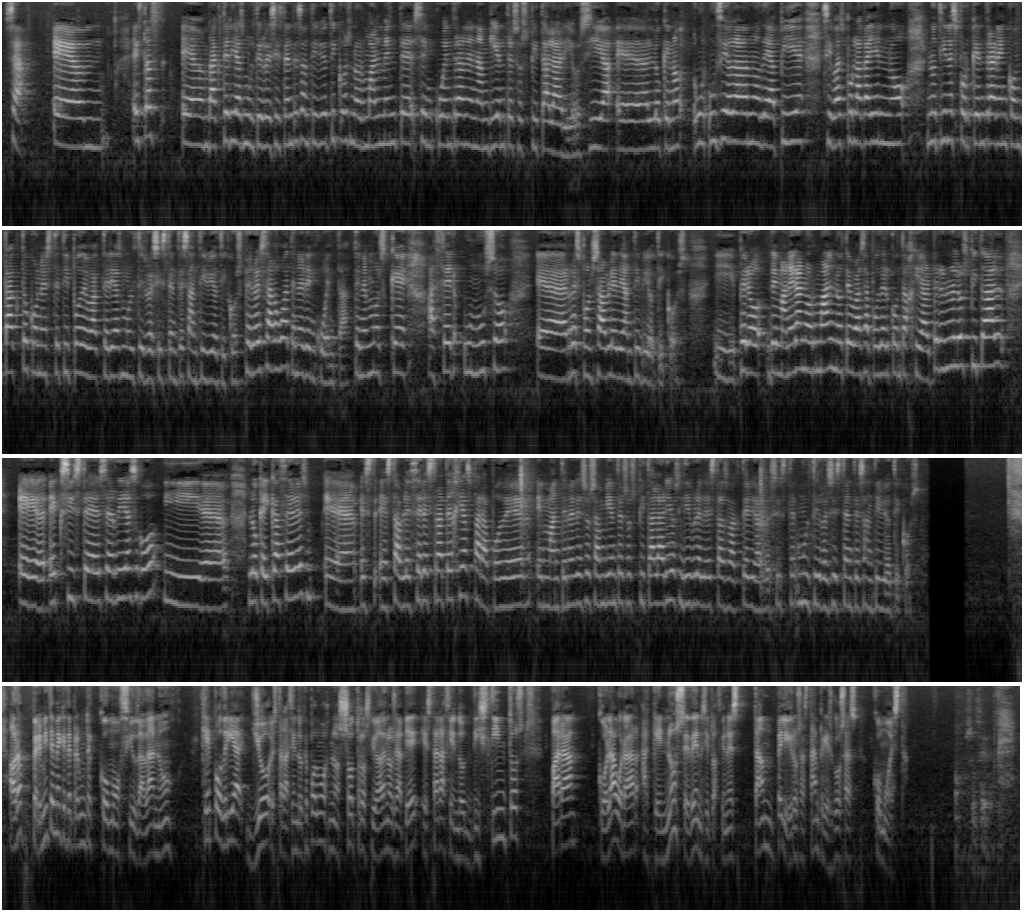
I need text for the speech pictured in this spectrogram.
O sea, em, estas em, bacterias multiresistentes a antibióticos normalmente se encuentran en ambientes hospitalarios y eh, lo que no, un, ciudadano de a pie, si vas por la calle, no, no tienes por qué entrar en contacto con este tipo de bacterias multiresistentes a antibióticos, pero es algo a tener en cuenta. Tenemos que hacer un uso eh, responsable de antibióticos. Y, pero de manera normal no te vas a poder contagiar. Pero en el hospital eh, existe ese riesgo y eh, lo que hay que hacer es, establecer estrategias para poder mantener esos ambientes hospitalarios libres de estas bacterias multiresistentes a antibióticos. Ahora, permíteme que te pregunte como ciudadano, ¿Qué podría yo estar haciendo? ¿Qué podemos nosotros, ciudadanos de a pie, estar haciendo distintos para colaborar a que no se den situaciones tan peligrosas, tan riesgosas como esta?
